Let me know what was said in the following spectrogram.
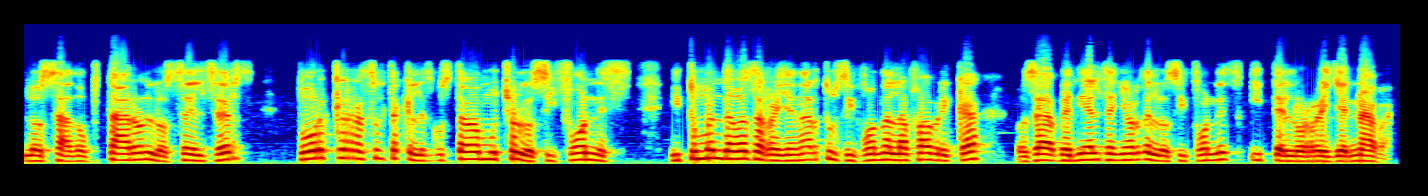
los adoptaron, los Seltzers, porque resulta que les gustaban mucho los sifones y tú mandabas a rellenar tu sifón a la fábrica, o sea, venía el señor de los sifones y te lo rellenaba.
